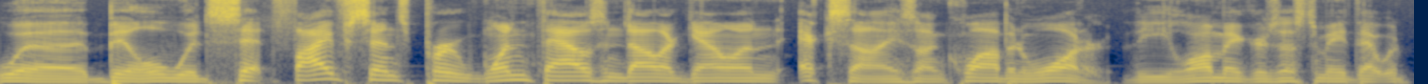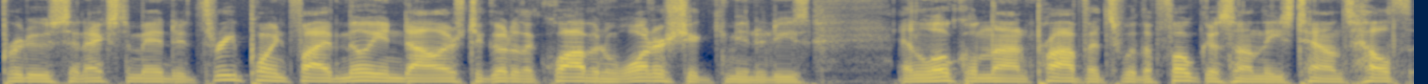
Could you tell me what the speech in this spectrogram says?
uh, bill would set five cents per one thousand dollar gallon excise on Quabbin water. The lawmakers estimate that would produce an estimated three point five million dollars to go to the Quabbin watershed communities and local nonprofits with a focus on these towns' health,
